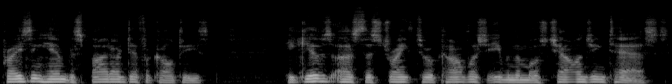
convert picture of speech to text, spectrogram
praising Him despite our difficulties, He gives us the strength to accomplish even the most challenging tasks.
